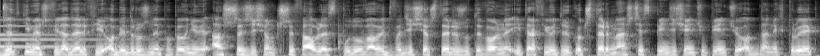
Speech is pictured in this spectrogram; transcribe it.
Brzydki mecz Filadelfii, obie drużyny popełniły aż 63 faule, spudłowały 24 rzuty wolne i trafiły tylko 14 z 55 oddanych trójek.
